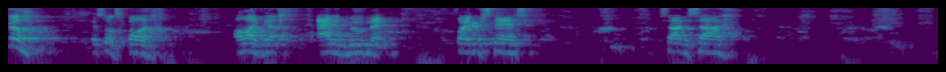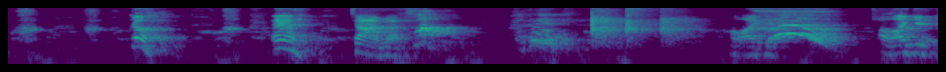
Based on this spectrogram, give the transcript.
Go. This one's fun. I like the added movement. Fighter stance. Side to side. Go. And time. Nice. I like it. I like it.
